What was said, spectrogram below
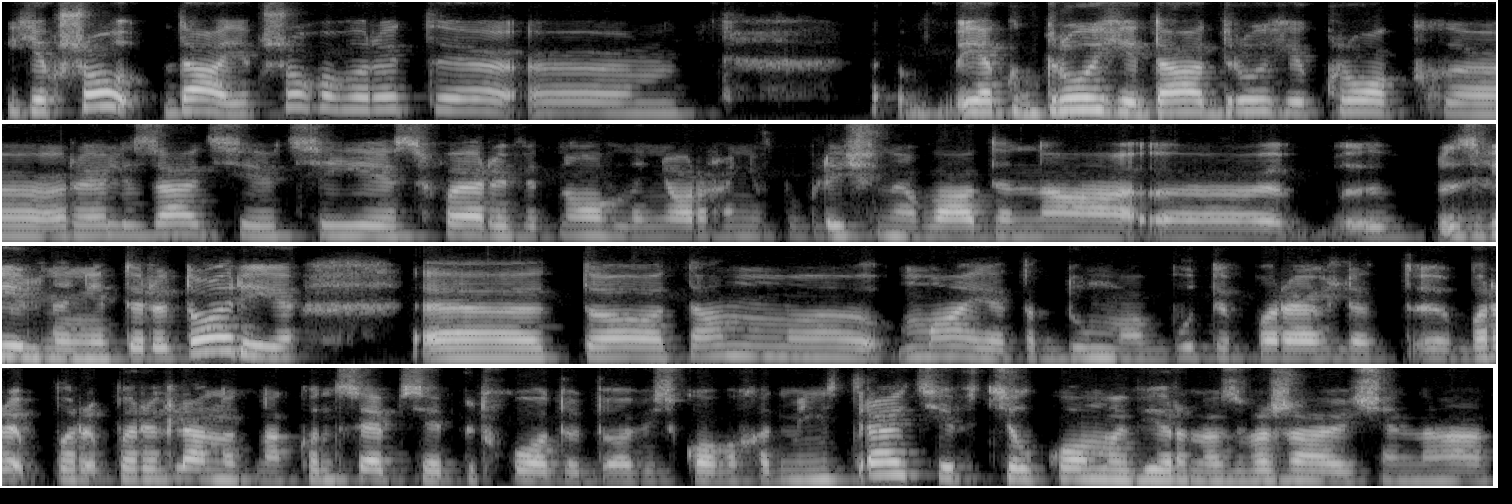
якщо, да, якщо говорити е, як другий, да, другий крок е, реалізації цієї сфери відновлення органів публічної влади на е, е, звільненій території, е, то там е, має, так думаю, бути перегляд, е, переглянута концепція підходу до військових адміністрацій, цілком вірно зважаючи на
